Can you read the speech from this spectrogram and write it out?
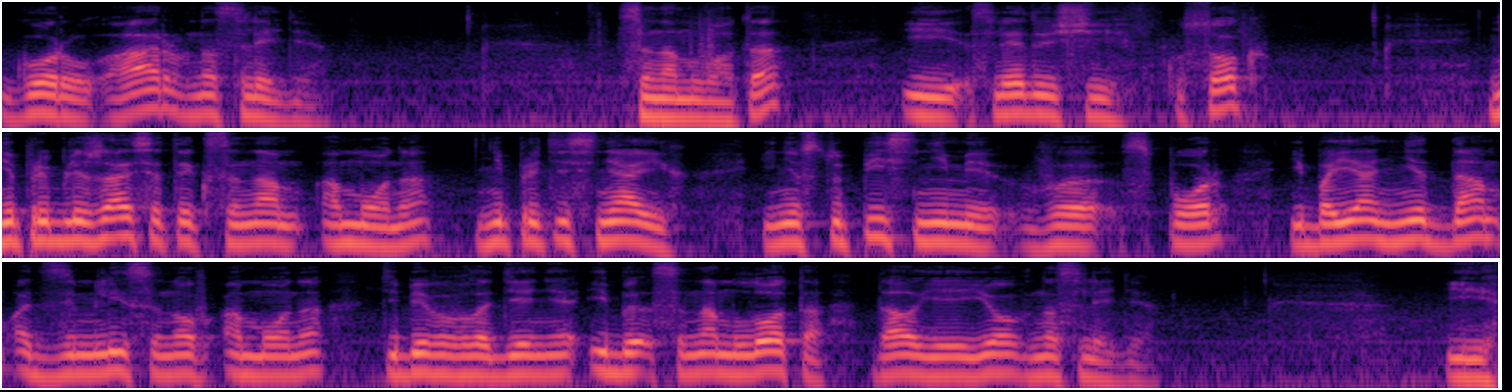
гору Ар в наследие сынам Лота. И следующий кусок. Не приближайся ты к сынам Амона, не притесняй их и не вступи с ними в спор, ибо я не дам от земли сынов Амона тебе во владение, ибо сынам Лота дал я ее в наследие. И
